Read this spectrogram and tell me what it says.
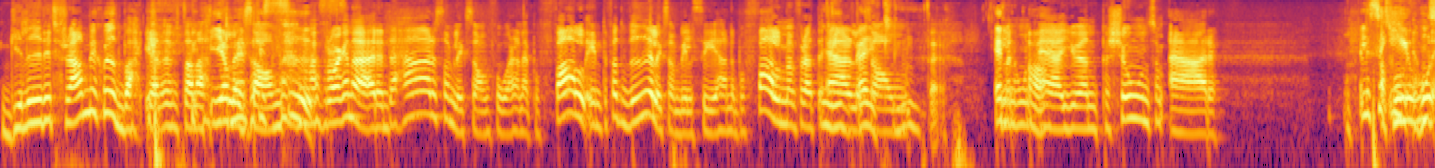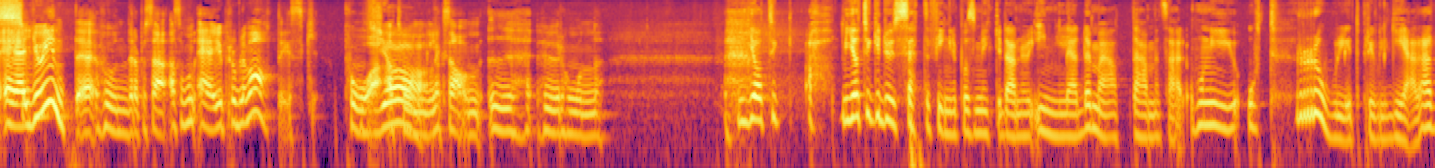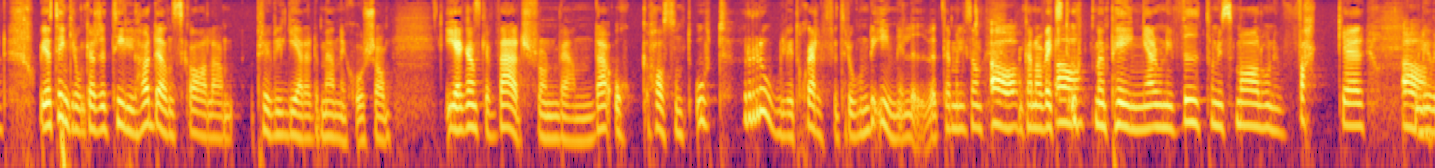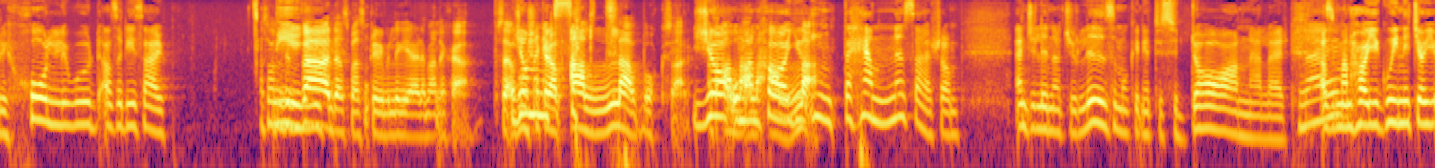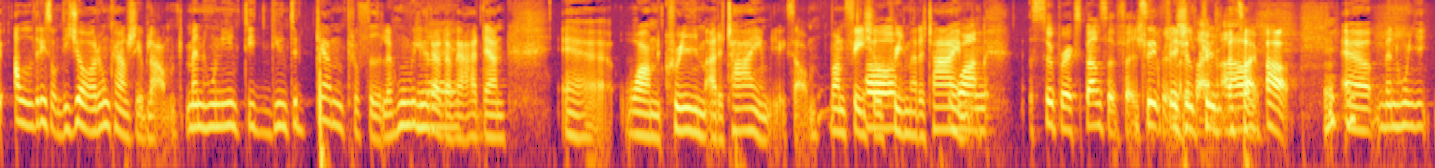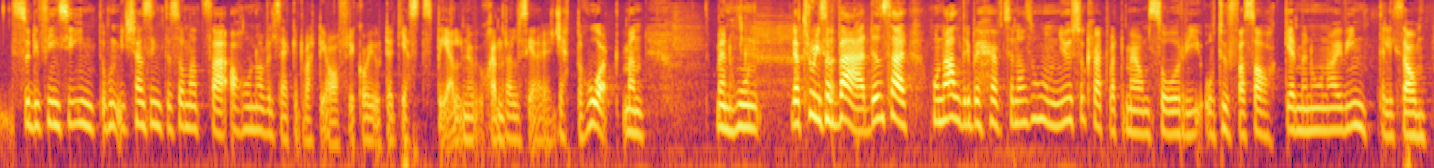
glidit fram i skidbacken utan att... Ja, men liksom, precis. men frågan är, är det det här som liksom får henne på fall? Inte för att vi liksom vill se henne på fall, men för att det är Nej, verkligen liksom... inte. Men hon ja. är ju en person som är... Eller så Alltså är hon, hon, hon så- är ju inte 100 procent, alltså hon är ju problematisk på Ja. att hon liksom i hur hon... Men jag, tyck, ah, men jag tycker du sätter fingret på så mycket där när du inledde med att det här med så här, hon är ju otroligt privilegierad. Och jag tänker hon kanske tillhör den skalan privilegierade människor som är ganska världsfrånvända och har sånt otroligt självförtroende in i livet. Man, liksom, Ja, man kan ha växt ja. upp med pengar, hon är vit, hon är smal, hon är vacker, Ja. hon lever i Hollywood. Alltså det är så här, Alltså hon Det är är världens mest privilegierade människa. Så här, Ja, hon checkar av alla boxar. Ja, alltså alla, och man alla, hör alla. ju inte henne så här som Angelina Jolie som åker ner till Sudan eller... Nej. Alltså man hör ju, Gwyneth gör ju aldrig sånt, det gör hon kanske ibland, men hon är inte, det är ju inte den profilen. Hon vill ju Nej. rädda världen eh, one cream at a time, liksom. One facial Ja, cream at a time. One super expensive facial cream. facial at cream time. at a Ja. time. Ja. Eh, men hon, så det finns inte, hon det känns inte som att så här, ah, hon har väl säkert varit i Afrika och gjort ett gästspel, nu generaliserar jag jättehårt, men men hon, jag tror liksom världen så här, hon har aldrig behövt, sen alltså hon har ju såklart varit med om sorg och tuffa saker, men hon har ju inte liksom,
